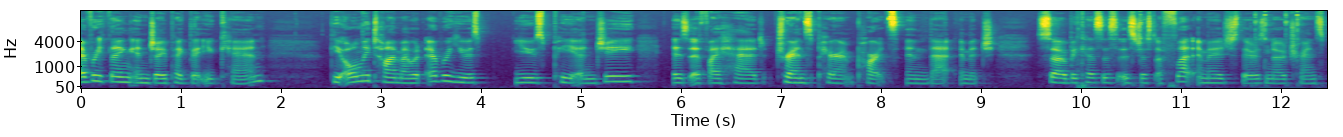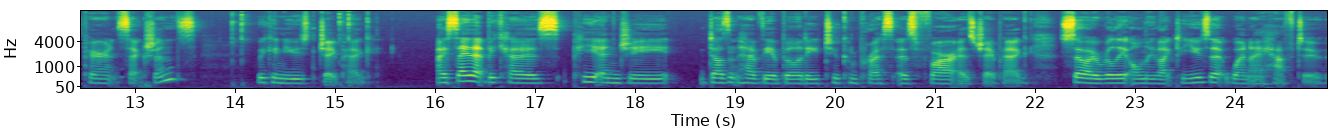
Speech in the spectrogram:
everything in JPEG that you can. The only time I would ever use, use PNG is if I had transparent parts in that image. So because this is just a flat image, there's no transparent sections, we can use JPEG. I say that because PNG doesn't have the ability to compress as far as JPEG, so I really only like to use it when I have to,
